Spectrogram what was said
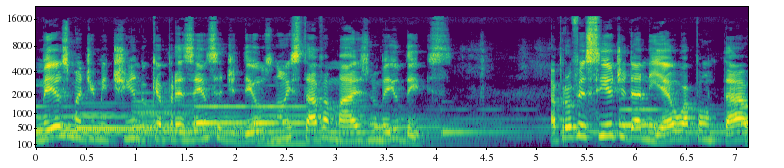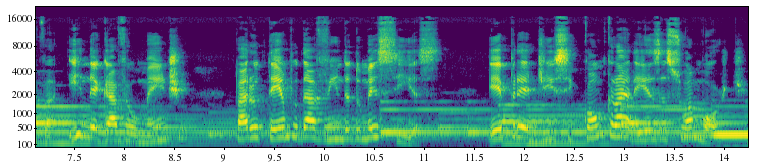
mesmo admitindo que a presença de Deus não estava mais no meio deles. A profecia de Daniel apontava inegavelmente para o tempo da vinda do Messias e predisse com clareza sua morte.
